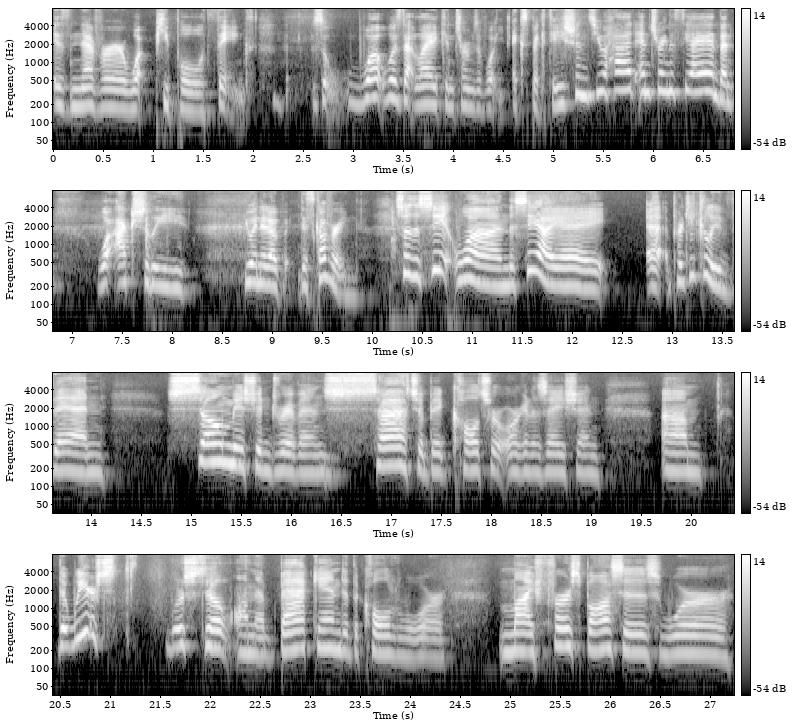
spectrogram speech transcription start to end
is never what people think. So what was that like in terms of what expectations you had entering the CIA and then what actually you ended up discovering? So the C one, the CIA, uh, particularly then, so mission driven, such a big culture organization, um, that we are st- we're still on the back end of the Cold War. My first bosses were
